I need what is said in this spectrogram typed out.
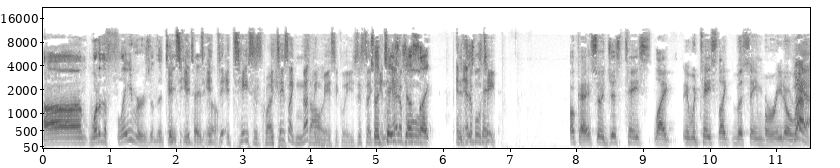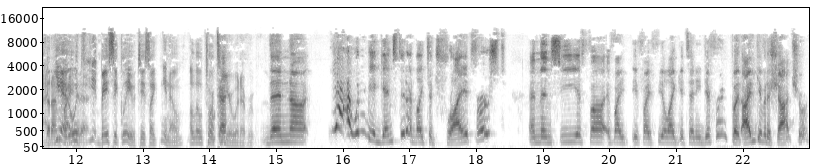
Um, what are the flavors of the It's- tasty it, tape? it, though? it, tastes it tastes like nothing Solid. basically. It's just like so an it tastes edible, just like an it just edible ta- tape. Okay, so it just tastes like it would taste like the same burrito wrap that I'm yeah, putting it it would- in. yeah, basically, it would taste like you know a little tortilla Okay. or whatever. Then uh, yeah, I wouldn't be against it. I'd like to try it first and then see if uh, if I if I feel like it's any different. But I'd give it a shot. Sure.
